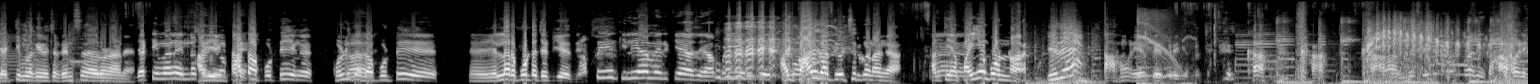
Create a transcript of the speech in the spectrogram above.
ஜட்டி மிளகை வச்ச டென்ஷன் ஆயிரும் நானு. ஜட்டி மேல என்ன அது? தாத்தா போட்டு எங்க கொள்ளு தாத்தா போட்டு எல்லாரும் போட்ட ஜட்டி அது. அப்பயே கிளியாம இருக்கே அது அப்படியே இருக்கு. அது பாதுகாத்து வச்சிருக்கோம் நாங்க. அடுத்து என் பையன் போடணும். எது? அவன் ஏன் பேசுறீங்க? கா கா கா அந்த சைடு தப்பாது. காவடி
